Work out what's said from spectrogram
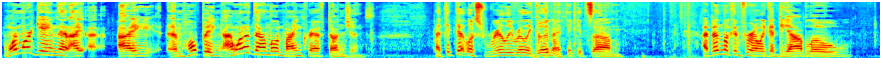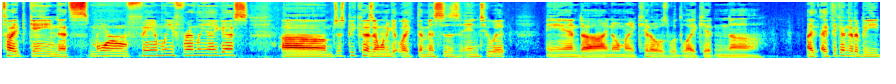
one more game that I, I I am hoping I want to download Minecraft Dungeons. I think that looks really really good, and I think it's um. I've been looking for like a Diablo type game that's more family friendly, I guess. Um, just because I want to get like the misses into it, and uh, I know my kiddos would like it, and uh, I, I, think I'm gonna be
